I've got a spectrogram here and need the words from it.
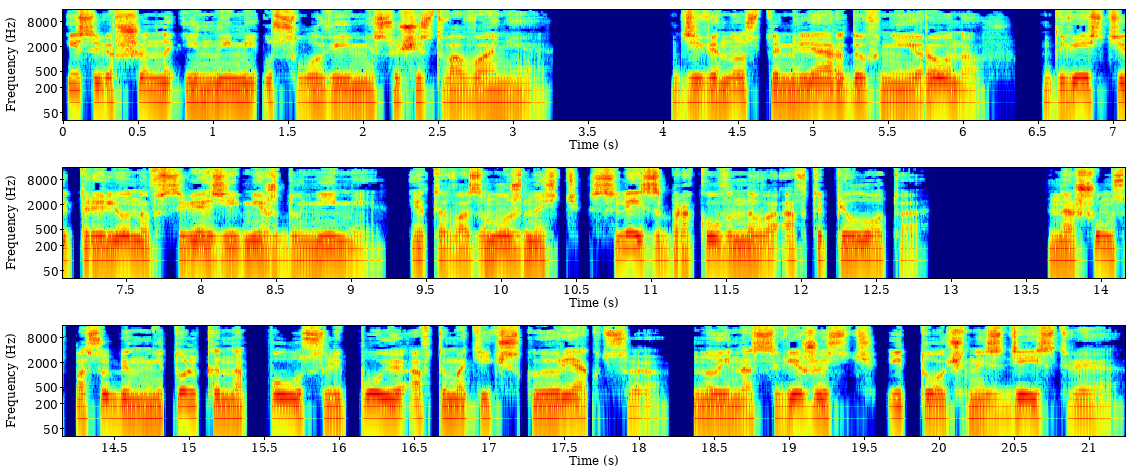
и совершенно иными условиями существования. 90 миллиардов нейронов, 200 триллионов связей между ними – это возможность слезть с бракованного автопилота. Наш ум способен не только на полуслепую автоматическую реакцию, но и на свежесть и точность действия.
